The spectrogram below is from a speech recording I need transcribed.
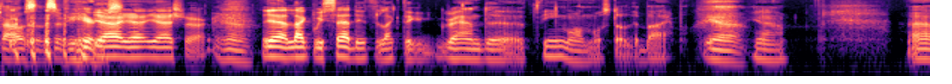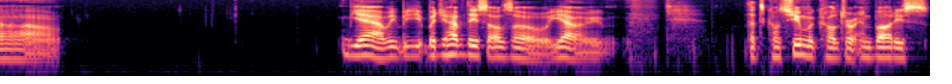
thousands of years. Yeah, yeah, yeah, sure. Yeah. Yeah, like we said, it's like the grand uh, theme almost of the Bible. yeah. Yeah. Uh, yeah, we- but you have this also, yeah, that consumer culture embodies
